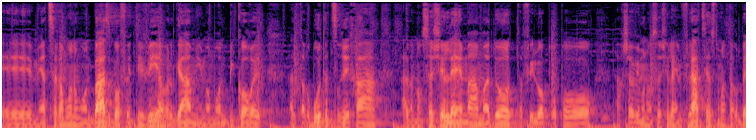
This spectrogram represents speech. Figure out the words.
אה, מייצר המון המון באז באופן טבעי, אבל גם עם המון ביקורת על תרבות הצריכה, על הנושא של אה, מעמדות, אפילו אפרופו עכשיו עם הנושא של האינפלציה, זאת אומרת הרבה,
